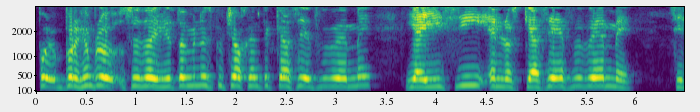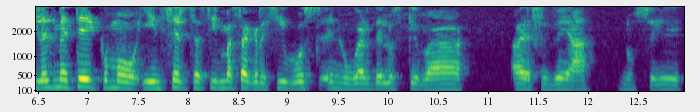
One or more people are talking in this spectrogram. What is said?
Por, ejemplo, yo también he escuchado gente que hace FBM y ahí sí, en los que hace FBM, si les mete como inserts así más agresivos en lugar de los que va a FBA no sé,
